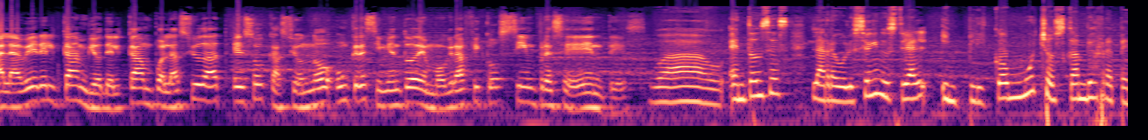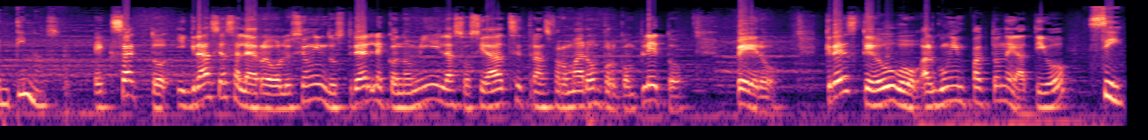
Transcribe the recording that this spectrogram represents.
al haber el cambio del campo a la ciudad, eso ocasionó un crecimiento demográfico sin precedentes. ¡Wow! Entonces, la revolución industrial implicó muchos cambios repentinos. Exacto, y gracias a la revolución industrial la economía y la sociedad se transformaron por completo. Pero, ¿crees que hubo algún impacto negativo? Sí,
